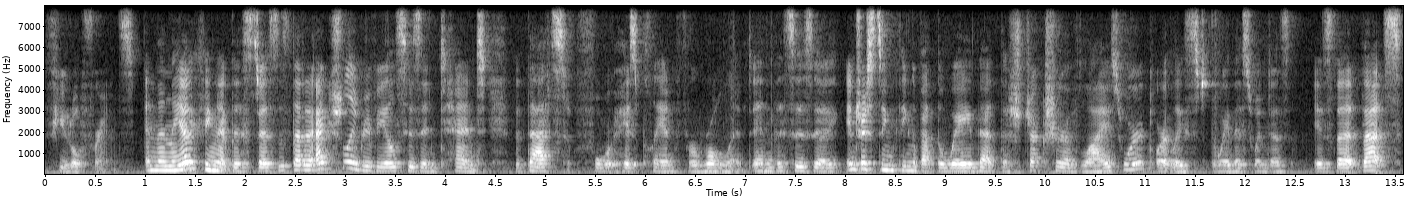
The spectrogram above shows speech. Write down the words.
feudal France. And then the other thing that this does is that it actually reveals his intent that that's for his plan for Roland. And this is an interesting thing about the way that the structure of lies work, or at least the way this one does, is that that's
